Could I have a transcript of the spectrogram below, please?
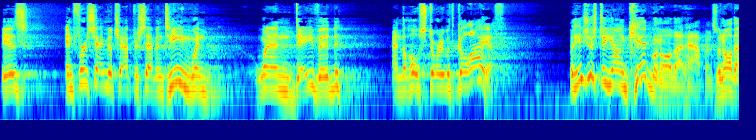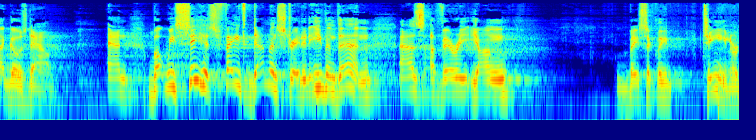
is in 1 Samuel chapter 17 when, when David and the whole story with Goliath. But he's just a young kid when all that happens, when all that goes down. And, but we see his faith demonstrated even then as a very young, basically teen or,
